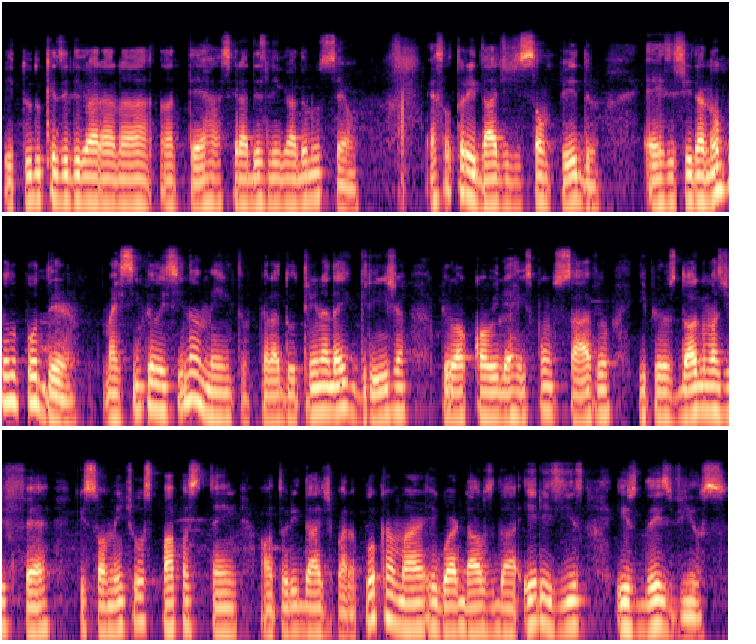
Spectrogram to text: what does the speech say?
e tudo que desligará na, na terra será desligado no céu. Essa autoridade de São Pedro é exercida não pelo poder, mas sim pelo ensinamento, pela doutrina da igreja, pela qual ele é responsável e pelos dogmas de fé que somente os papas têm autoridade para proclamar e guardá-los da heresias e dos desvios.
